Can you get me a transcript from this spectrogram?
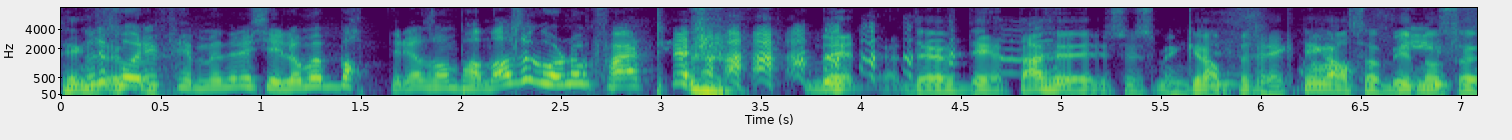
Når du får i 500 kg med batteri i en sånn panna, så går det nok fælt. det, det, Dette høres ut som en krampetrekning, altså å begynne å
